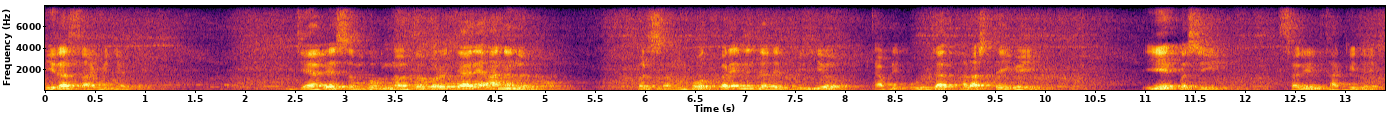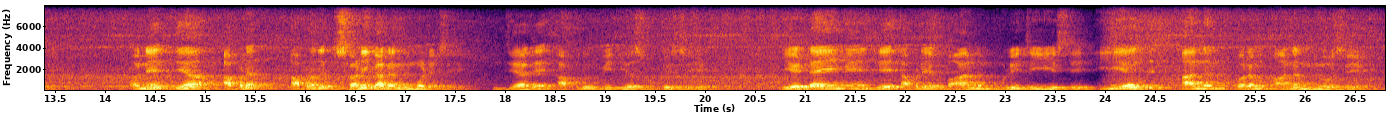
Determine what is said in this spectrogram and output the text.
નિરાશા આવી જાય છે. જ્યારે સંભોગ નહોતો કર્યો, ત્યારે આનંદ હતો. પણ સંભોગ કરીને જ્યારે બીજો આપણી ઊર્જા ખલાસ થઈ ગઈ, એ પછી શરીર થાકી જાય છે. અને ત્યાં આપણે, આપણને ક્ષણિક આનંદ મળે છે. જ્યારે આપણું વીર્ય સૂકે છે. એ ટાઈમે જે આપણે ભાન ભૂલી જઈએ છીએ, એ જ આનંદ, પરમ આનંદનો છે.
